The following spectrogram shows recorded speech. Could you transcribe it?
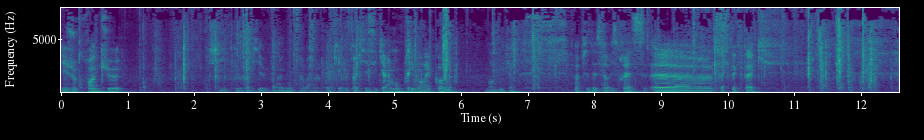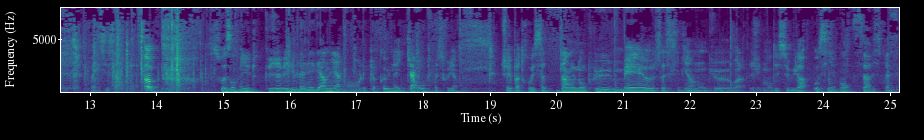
Et je crois que si le papier est bien ah, voilà. ok, le papier c'est carrément pris dans la colle dans le bouquin. Papier de service presse. Euh, tac tac tac. Ouais, c'est ça. Hop 60 minutes que j'avais lu l'année dernière en lecture commune avec Caro, je me souviens. J'avais pas trouvé ça dingue non plus, mais euh, ça se lit bien. Donc euh, voilà, j'ai demandé celui-là aussi en service presse.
